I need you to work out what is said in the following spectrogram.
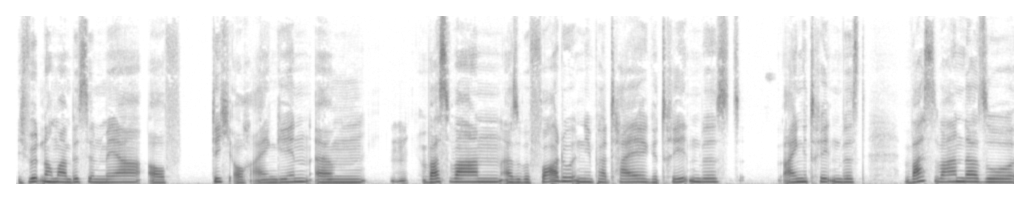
ich würde noch mal ein bisschen mehr auf dich auch eingehen. Ähm, mhm. Was waren, also bevor du in die Partei getreten bist, eingetreten bist, was waren da so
